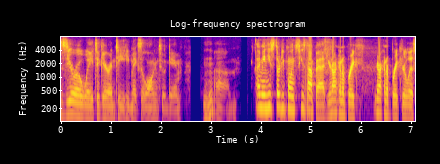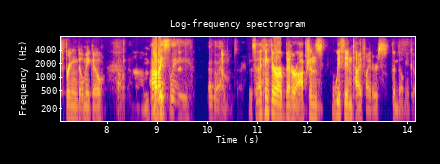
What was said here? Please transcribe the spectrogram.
zero way to guarantee he makes it long into a game. Mhm. Um, I mean, he's 30 points. He's not bad. You're not going to break. You're not going to break your list bringing Del Meeko. Oh, no. Um, but I, Obviously, oh, go ahead. I'm sorry. I think there are better options within TIE fighters than Del Meeko.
